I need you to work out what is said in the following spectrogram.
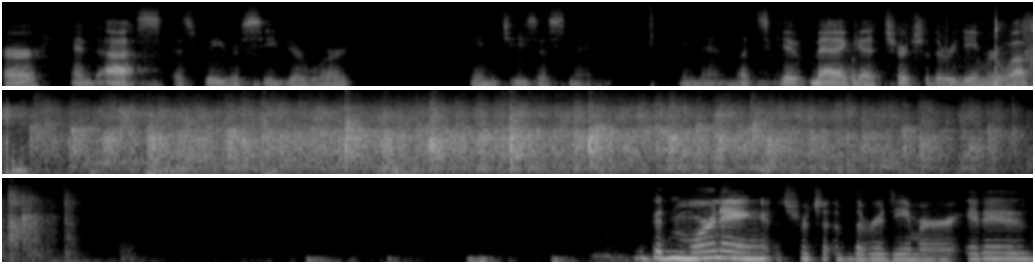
her and us as we receive your word in Jesus' name. Amen. Let's give Meg a Church of the Redeemer welcome. Good morning, Church of the Redeemer. It is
